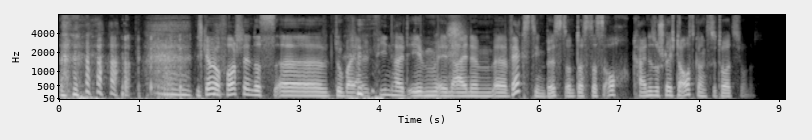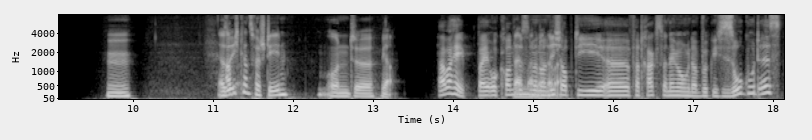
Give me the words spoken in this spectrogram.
ich kann mir auch vorstellen, dass äh, du bei Alpine halt eben in einem äh, Werksteam bist und dass das auch keine so schlechte Ausgangssituation ist. Hm. Also Aber ich kann es verstehen und äh, ja. Aber hey, bei Ocon wissen wir noch nicht, ob die äh, Vertragsverlängerung dann wirklich so gut ist.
